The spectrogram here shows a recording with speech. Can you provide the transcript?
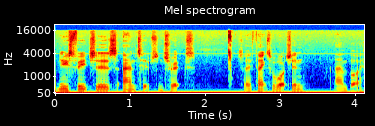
news features and tips and tricks. So thanks for watching, and bye.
